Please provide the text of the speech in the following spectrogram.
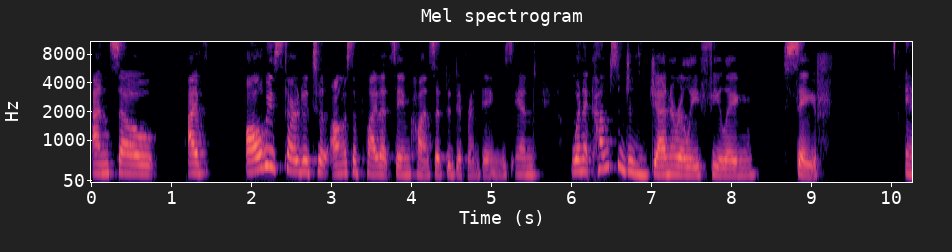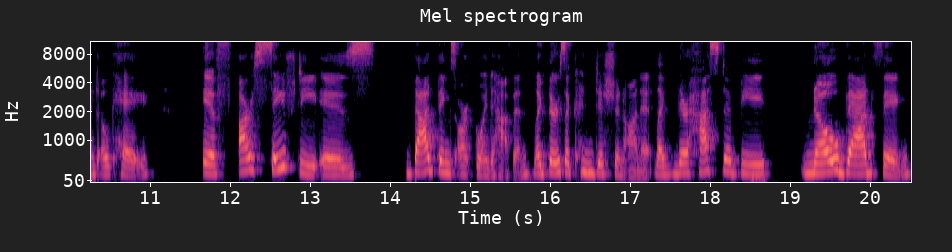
And so I've always started to almost apply that same concept to different things. And when it comes to just generally feeling safe and okay, if our safety is bad things aren't going to happen, like there's a condition on it, like there has to be no bad thing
